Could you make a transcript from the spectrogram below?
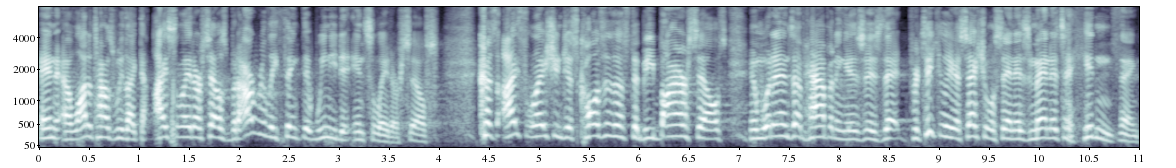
And a lot of times we like to isolate ourselves, but I really think that we need to insulate ourselves. Because isolation just causes us to be by ourselves. And what ends up happening is, is that, particularly a sexual sin, is man, it's a hidden thing.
